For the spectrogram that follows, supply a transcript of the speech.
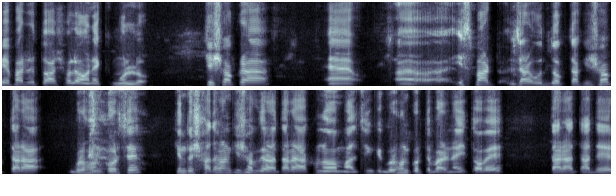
পেপারের তো আসলে অনেক মূল্য। কৃষকরা স্মার্ট যারা উদ্যোক্তা কৃষক, তারা গ্রহণ করছে। কিন্তু সাধারণ কৃষক যারা তারা এখনও মালচিংকে গ্রহণ করতে পারে নাই। তবে তারা তাদের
